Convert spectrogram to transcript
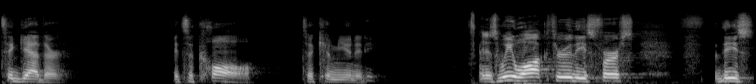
together. It's a call to community. And as we walk through these first, these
